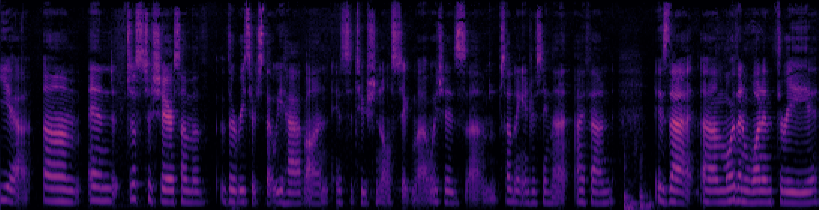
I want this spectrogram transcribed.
Yeah, um, and just to share some of the research that we have on institutional stigma, which is um, something interesting that I found, is that um, more than one in three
